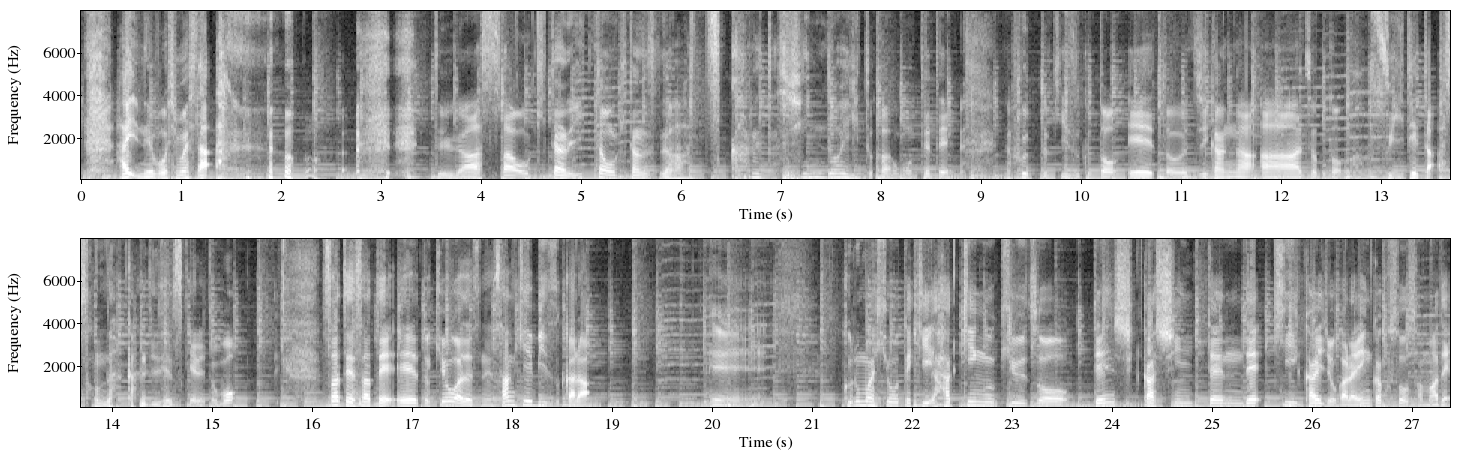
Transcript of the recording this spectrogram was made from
はい、寝坊しました。というか、朝起きた、一旦起きたんですけど、あ、疲れた、しんどいとか思ってて、ふっと気づくと、えっ、ー、と、時間が、あちょっと過ぎてた、そんな感じですけれども。さてさて、えっ、ー、と、今日はですね、3K ビズから、えー車標的ハッキング急増電子化進展でキー解除から遠隔操作まで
